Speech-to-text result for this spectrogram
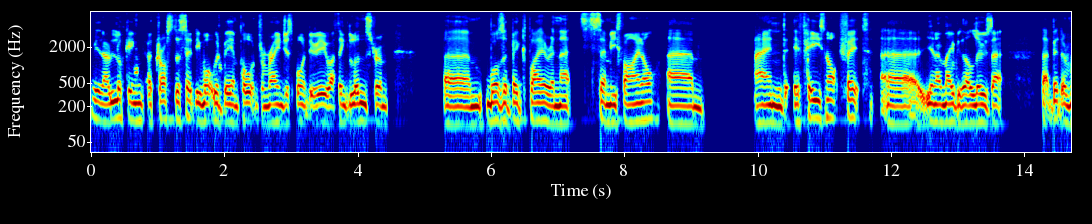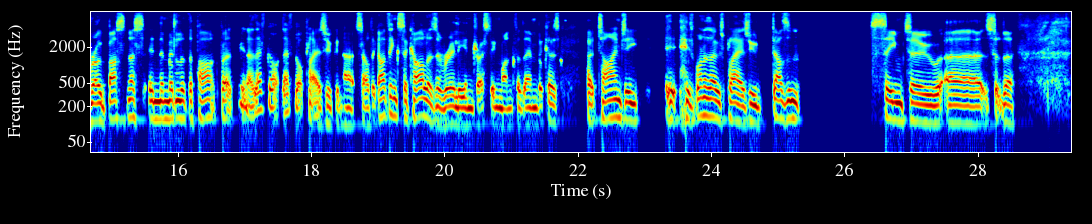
you know, looking across the city, what would be important from Rangers' point of view, I think Lundstram um, was a big player in that semi final. Um, and if he's not fit, uh, you know, maybe they'll lose that that bit of robustness in the middle of the park. But you know, they've got they've got players who can hurt Celtic. I think Sakala's a really interesting one for them because at times he he's one of those players who doesn't seem to uh, sort of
